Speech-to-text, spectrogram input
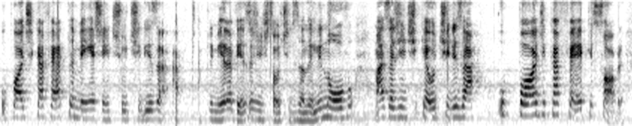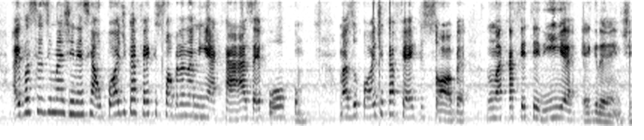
O pó de café também a gente utiliza a, a primeira vez, a gente está utilizando ele novo, mas a gente quer utilizar o pó de café que sobra. Aí vocês imaginem assim, ah, o pó de café que sobra na minha casa é pouco, mas o pó de café que sobra numa cafeteria é grande.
